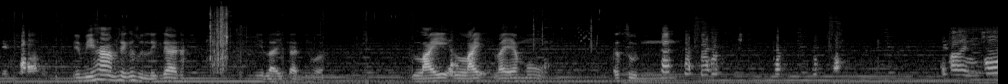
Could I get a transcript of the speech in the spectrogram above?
ช่วงที่ห้าสิบสามเอ็มบีห้ามใช้กระสุนเล็กได้นะ มีไลท์กันดีกว่าไลท์ไลท์ไลท์แอมโมกระสุนอะไรของพ่อ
